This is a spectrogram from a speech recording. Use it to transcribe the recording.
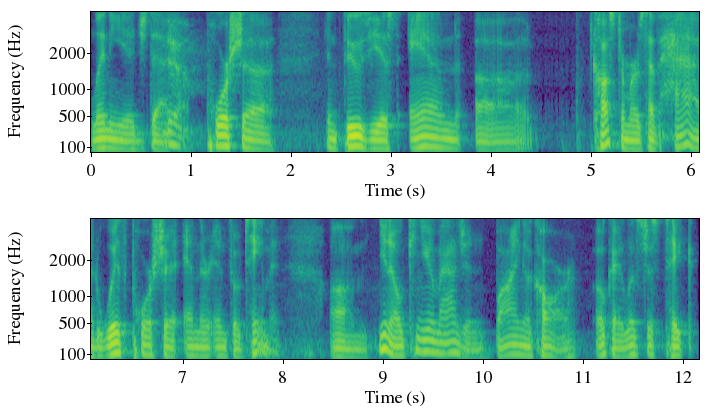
lineage that Yeah. Porsche enthusiasts and uh, customers have had with Porsche and their infotainment. Um, you know, can you imagine buying a car? Okay, let's just take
